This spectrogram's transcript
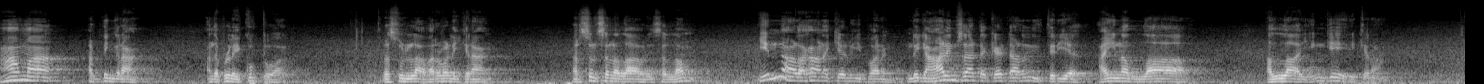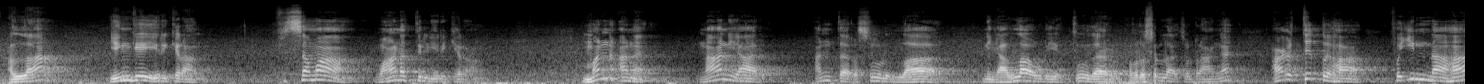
ஆமாம் அப்படிங்கிறாங்க. அந்த பிள்ளையை கூப்பிட்டு வா. வரவழைக்கிறாங்க. ரசூல் சல்லா அலி சொல்லம் என்ன அழகான கேள்வி பாருங்கள் இன்றைக்கி ஆலிம் கேட்டாலும் இது தெரியாது. ஐநல்லா அல்லாஹ் எங்கே இருக்கிறான்? அல்லாஹ் எங்கே இருக்கிறான்? சமா வானத்தில் இருக்கிறான். மண் அன நான் யார்? அந்த ரசூலுல்லா நீங்கள் அல்லாவுடைய தூதர் ரசூல்லா சொல்கிறாங்க அழத்திக்குஹா ஃபுஇன்னஹா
